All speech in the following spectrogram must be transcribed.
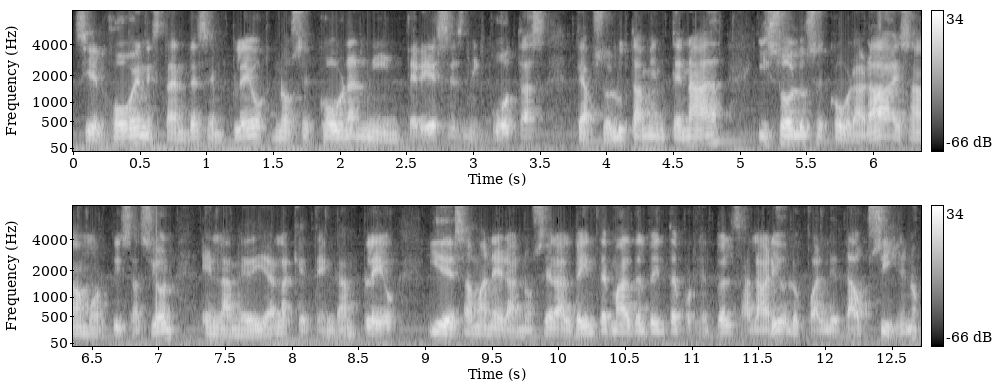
Si el joven está en desempleo, no se cobran ni intereses ni cuotas de absolutamente nada y solo se cobrará esa amortización en la medida en la que tenga empleo y de esa manera no será el 20 más del 20% del salario, lo cual le da oxígeno,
